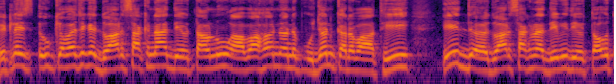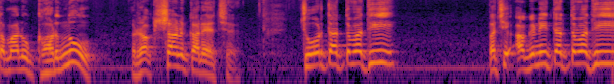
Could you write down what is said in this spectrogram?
એટલે એવું કહેવાય છે કે દ્વાર શાખના દેવતાઓનું આવાહન અને પૂજન કરવાથી એ દ્વાર શાખના દેવી દેવતાઓ તમારું ઘરનું રક્ષણ કરે છે. ચોર તત્વથી, પછી અગ્નિ તત્વથી,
